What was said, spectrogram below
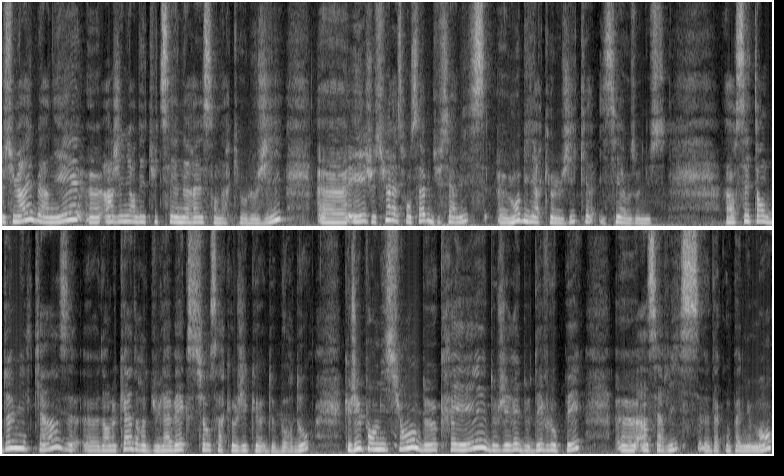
suis Marielle Bernier, euh, ingénieure d'études CNRS en archéologie euh, et je suis responsable du service euh, mobile archéologique ici à Ozonus. Alors c'est en 2015, dans le cadre du LABEX Sciences archéologiques de Bordeaux, que j'ai eu pour mission de créer, de gérer, de développer un service d'accompagnement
